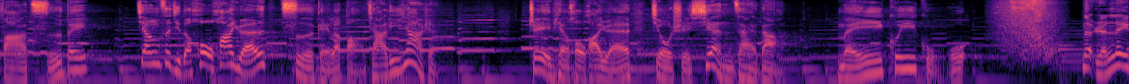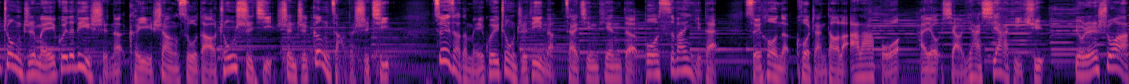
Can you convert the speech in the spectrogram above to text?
发慈悲，将自己的后花园赐给了保加利亚人。这片后花园就是现在的玫瑰谷。那人类种植玫瑰的历史呢，可以上溯到中世纪甚至更早的时期。最早的玫瑰种植地呢，在今天的波斯湾一带，随后呢，扩展到了阿拉伯还有小亚细亚地区。有人说啊，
